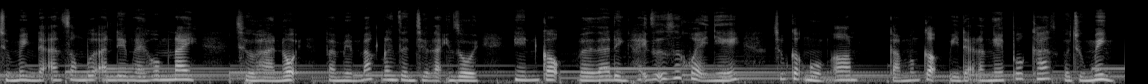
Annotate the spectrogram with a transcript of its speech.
chúng mình đã ăn xong bữa ăn đêm ngày hôm nay. Chờ Hà Nội và miền Bắc đang dần trở lạnh rồi, nên cậu và gia đình hãy giữ sức khỏe nhé. Chúc cậu ngủ ngon. Cảm ơn cậu vì đã lắng nghe podcast của chúng mình.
